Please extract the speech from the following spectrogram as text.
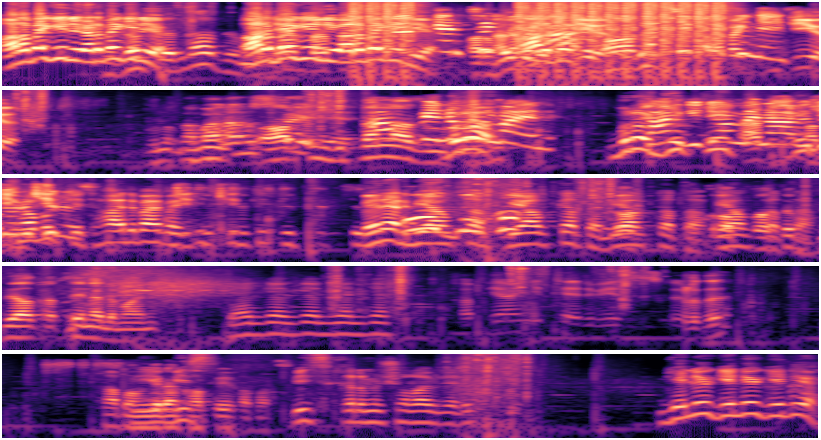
Araba geliyor, araba geliyor. sen ne yapıyorsun? Araba geliyor, araba geliyor. Araba Araba- gidiyor. Abi- Araba gidiyor. Bunu, Bana bunu, mı abi söyle? gitmen lazım. Ben. Tamam, git git. gidiyorum ben abi, Çabuk görüşürüz. git. Hadi bay bay Git, git git git. git git. Beyler bir alt kat, bir alt kata, bir alt kata, bir alt Kapatıp kata. Bir alt kata inelim aynı. Gel gel gel gel gel. Kapıyı hangi terbiyesiz kırdı? Son Kapıyı giren biz kapıyı kapat. biz kırmış olabiliriz. Geliyor geliyor geliyor.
